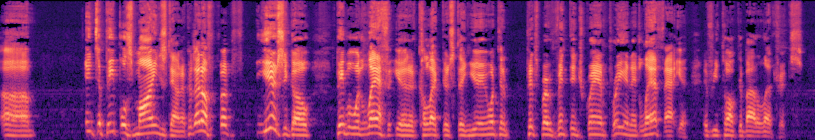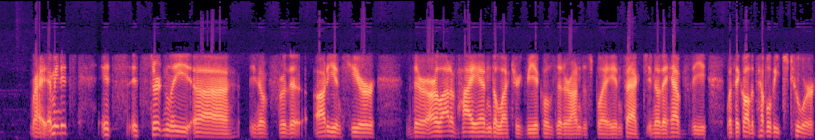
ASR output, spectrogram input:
uh, into people's minds down there? Because I know uh, years ago people would laugh at you, the collector's thing. You went to the Pittsburgh Vintage Grand Prix and they'd laugh at you if you talked about electrics. Right. I mean, it's it's it's certainly uh, you know for the audience here. There are a lot of high-end electric vehicles that are on display. In fact, you know they have the what they call the Pebble Beach Tour,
